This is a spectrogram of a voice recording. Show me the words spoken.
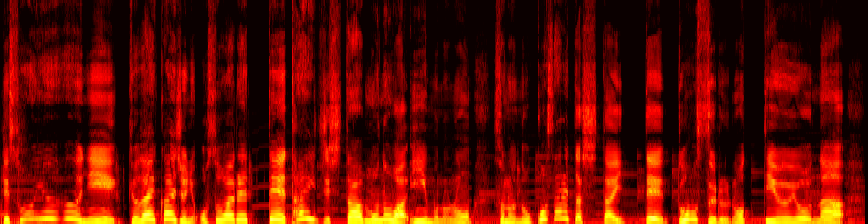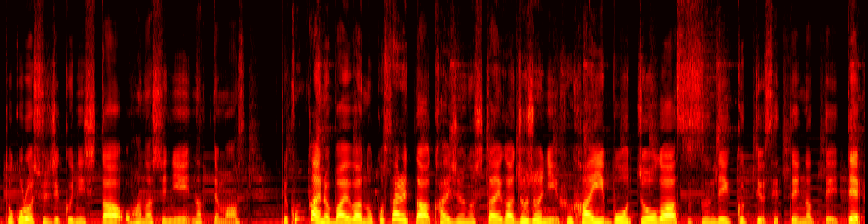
でそういう風に巨大怪獣に襲われて退治したものはいいもののその残された死体ってどうするのっていうようなところを主軸にしたお話になってますで今回の場合は残された怪獣の死体が徐々に腐敗膨張が進んでいくっていう設定になっていて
